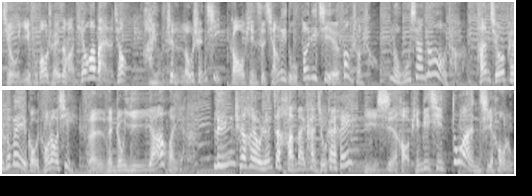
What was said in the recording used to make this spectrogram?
旧衣服包锤子往天花板上敲。还有震楼神器，高频次、强力度，帮你解放双手。楼下闹腾，弹球配合喂狗投尿器，分分钟以牙还牙。凌晨还有人在喊麦看球开黑，以信号屏蔽器断其后路。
